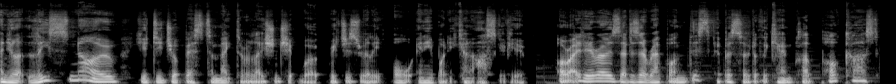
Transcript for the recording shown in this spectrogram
And you'll at least know you did your best to make the relationship work, which is really all anybody can ask of you. All right, heroes, that is a wrap on this episode of the KAM Club podcast.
